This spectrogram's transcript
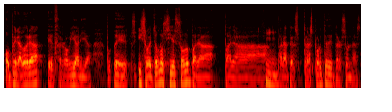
operadora eh, ferroviaria eh, y sobre todo si es solo para, para, para transporte de personas.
